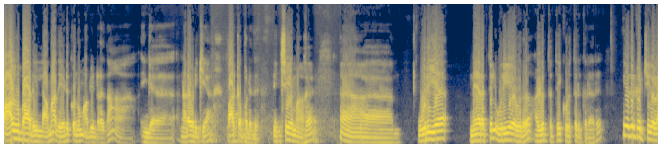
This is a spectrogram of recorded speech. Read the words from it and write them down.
பாகுபாடு இல்லாமல் அதை எடுக்கணும் அப்படின்றது தான் இங்கே நடவடிக்கையாக பார்க்கப்படுது. நிச்சயமாக உரிய நேரத்தில் உரிய ஒரு அழுத்தத்தை கொடுத்திருக்கிறாரு எதிர்க்கட்சிகள்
